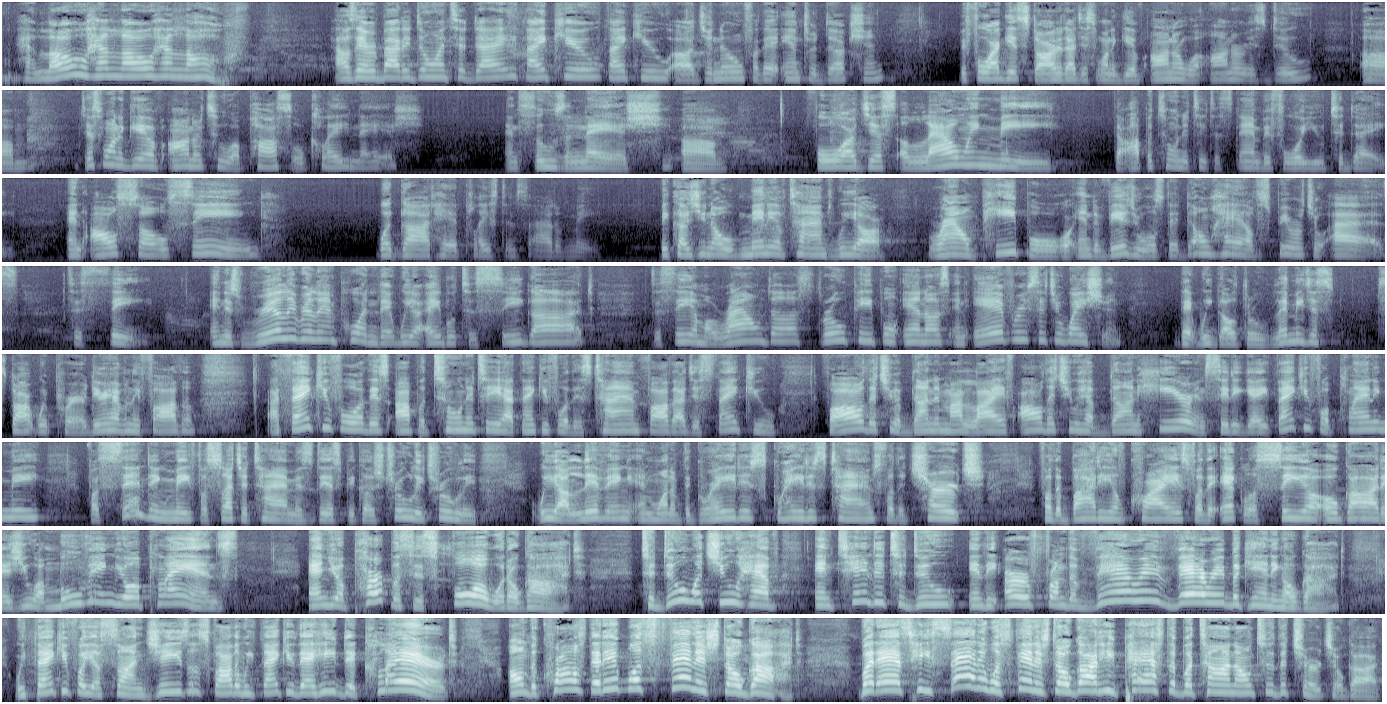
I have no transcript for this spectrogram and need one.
Hello, hello, hello. How's everybody doing today? Thank you. Thank you, uh, Janoon, for that introduction. Before I get started, I just want to give honor where honor is due. Um, just want to give honor to Apostle Clay Nash and Susan Nash um, for just allowing me the opportunity to stand before you today and also seeing what God had placed inside of me. Because, you know, many of times we are around people or individuals that don't have spiritual eyes to see. And it's really, really important that we are able to see God, to see Him around us, through people, in us, in every situation that we go through. Let me just start with prayer. Dear Heavenly Father, I thank you for this opportunity. I thank you for this time, Father. I just thank you for all that you have done in my life, all that you have done here in CityGate. Thank you for planning me, for sending me for such a time as this, because truly, truly, we are living in one of the greatest, greatest times for the church, for the body of Christ, for the ecclesia, oh God, as you are moving your plans and your purposes forward, oh God, to do what you have intended to do in the earth from the very, very beginning, oh God. We thank you for your son, Jesus. Father, we thank you that he declared on the cross that it was finished, oh God. But as he said it was finished, oh God, he passed the baton on to the church, oh God.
